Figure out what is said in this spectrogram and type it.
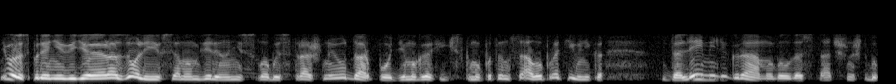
Его распыление в виде аэрозоля в самом деле нанесло бы страшный удар по демографическому потенциалу противника – Долей миллиграмма было достаточно, чтобы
